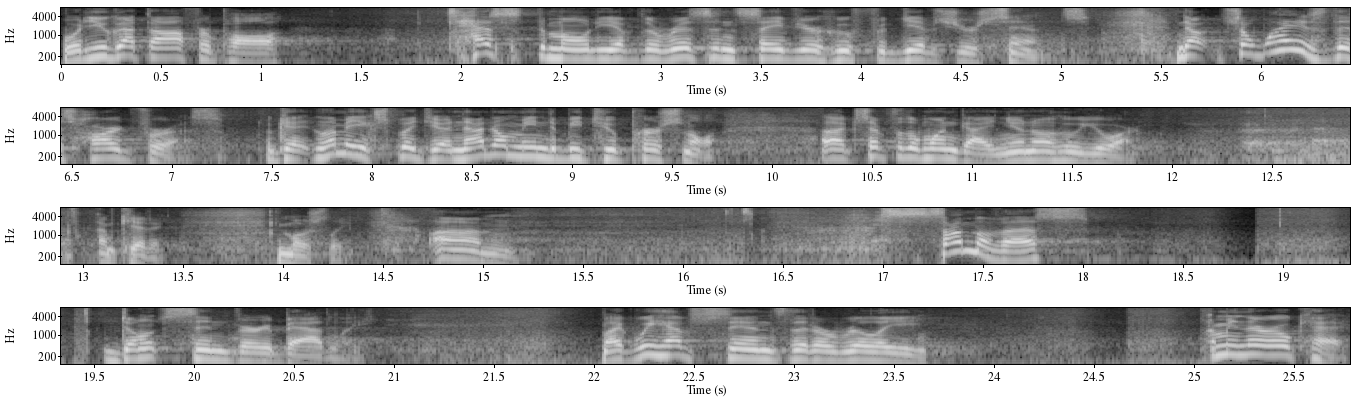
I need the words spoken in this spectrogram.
What do you got to offer, Paul? testimony of the risen Savior who forgives your sins. Now, so why is this hard for us? Okay, let me explain to you, and I don't mean to be too personal, uh, except for the one guy, and you know who you are. I'm kidding, mostly. Um, some of us don't sin very badly. Like we have sins that are really, I mean, they're okay.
